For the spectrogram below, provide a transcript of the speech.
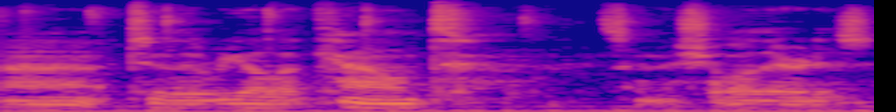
uh, to the real account. It's going to show. Oh, there it is.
